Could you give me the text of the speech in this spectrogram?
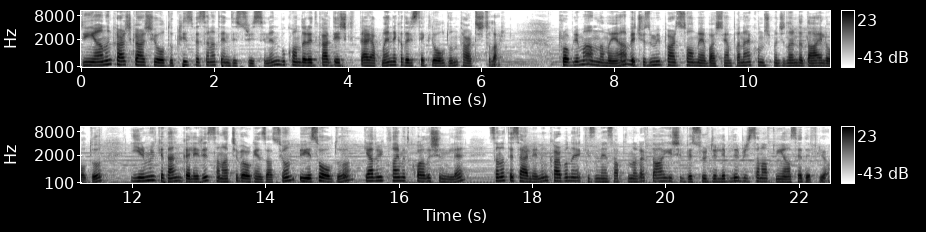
Dünyanın karşı karşıya olduğu kriz ve sanat endüstrisinin bu konuda radikal değişiklikler yapmaya ne kadar istekli olduğunu tartıştılar. Problemi anlamaya ve çözümü bir olmaya başlayan panel konuşmacıların da dahil olduğu 20 ülkeden galeri, sanatçı ve organizasyon üyesi olduğu Gallery Climate Coalition ile sanat eserlerinin karbon ayak izini hesaplanarak daha yeşil ve sürdürülebilir bir sanat dünyası hedefliyor.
